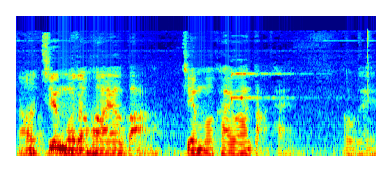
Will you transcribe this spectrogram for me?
然后结膜的话，要把结膜开关打开。OK。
